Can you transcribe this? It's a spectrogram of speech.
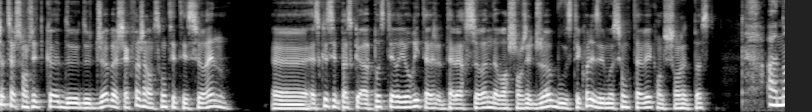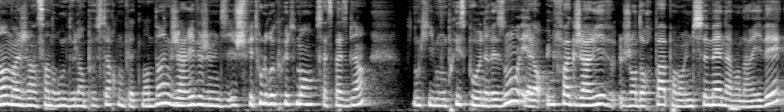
Toi, tu as changé de code de, de job à chaque fois. J'ai l'impression que tu étais sereine. Euh, Est-ce que c'est parce qu'à posteriori, tu as, l'air sereine d'avoir changé de job ou c'était quoi les émotions que tu avais quand tu changeais de poste? Ah non, moi j'ai un syndrome de l'imposteur complètement dingue. J'arrive, je me dis, je fais tout le recrutement, ça se passe bien. Donc ils m'ont prise pour une raison. Et alors une fois que j'arrive, j'en dors pas pendant une semaine avant d'arriver.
